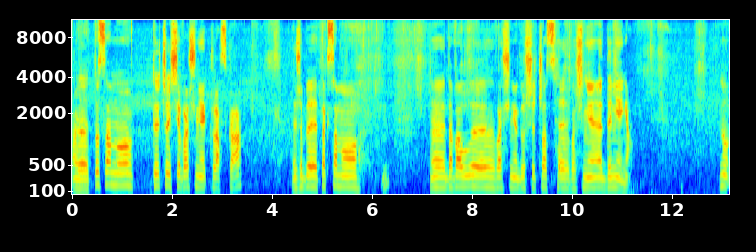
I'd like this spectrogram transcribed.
E, To samo tyczy się właśnie klaska, żeby tak samo e, dawał e, właśnie dłuższy czas właśnie dymienia. No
